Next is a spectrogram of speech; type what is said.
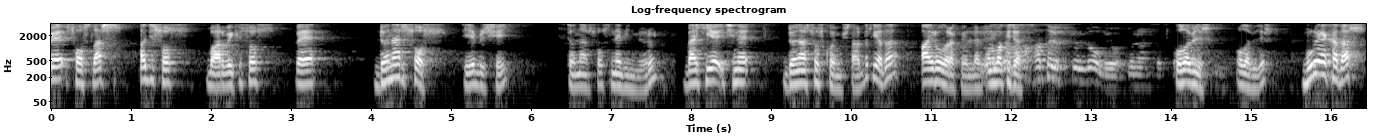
Ve soslar. Acı sos, barbekü sos ve döner sos diye bir şey. Döner sos ne bilmiyorum. Belki ya içine döner sos koymuşlardır ya da ayrı olarak verirler. Ona bakacağız. Hatay üstünde oluyor döner sos. Olabilir. Olabilir. Buraya kadar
